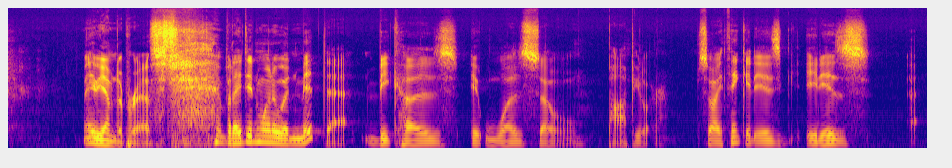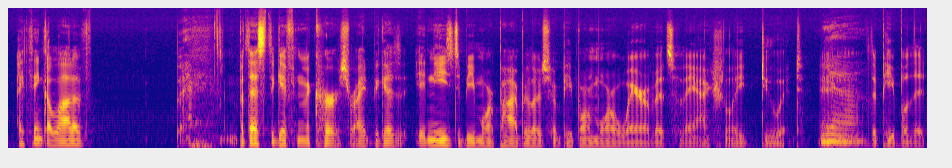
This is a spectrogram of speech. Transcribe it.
Maybe I'm depressed. But I didn't want to admit that because it was so popular. So I think it is it is I think a lot of but that's the gift and the curse, right? Because it needs to be more popular so people are more aware of it so they actually do it. And Yeah. the people that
